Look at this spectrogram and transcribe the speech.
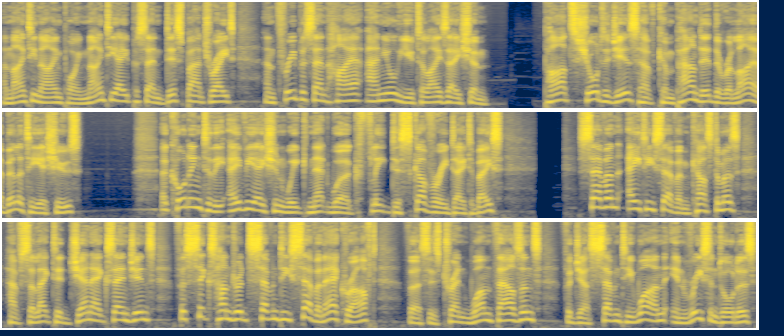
a 99.98% dispatch rate, and 3% higher annual utilization. Parts shortages have compounded the reliability issues. According to the Aviation Week Network Fleet Discovery database, 787 customers have selected GEnx engines for 677 aircraft versus Trent 1000s for just 71 in recent orders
